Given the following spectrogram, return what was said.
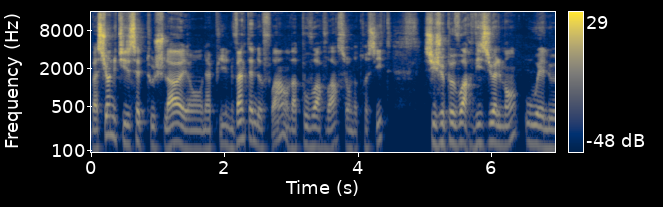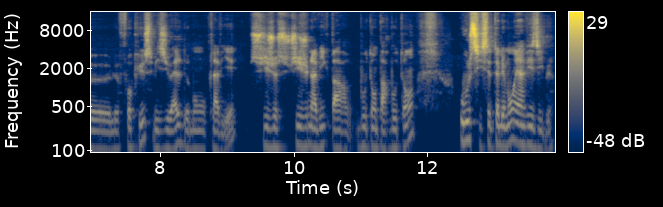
Bah, si on utilise cette touche-là et on appuie une vingtaine de fois, on va pouvoir voir sur notre site si je peux voir visuellement où est le, focus visuel de mon clavier, si je, navigue par bouton par bouton, ou si cet élément est invisible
